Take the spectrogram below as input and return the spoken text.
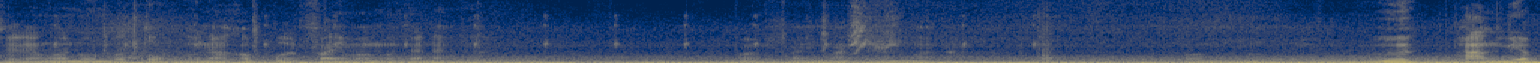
แสดงว่านุ่นก็ตกอยู่นะเขาเปิดไฟมาเหมือนกันนะ เปิดไฟมาแสดงว่าอื้อพัง เรียบ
